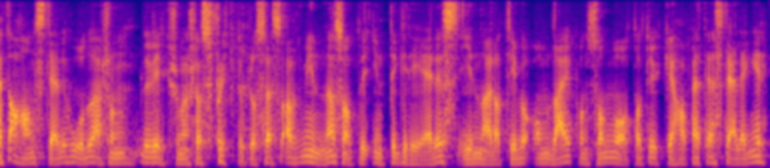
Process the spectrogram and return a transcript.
et annet sted i hodet. Det, som, det virker som en slags flytteprosess av minnet, sånn at det integreres i narrativet om deg på en sånn måte at du ikke har PTSD lenger.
